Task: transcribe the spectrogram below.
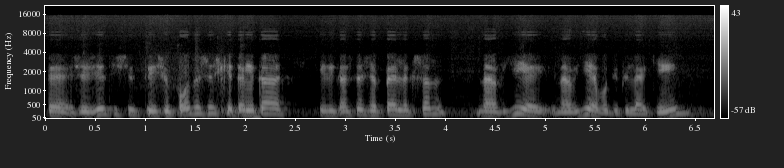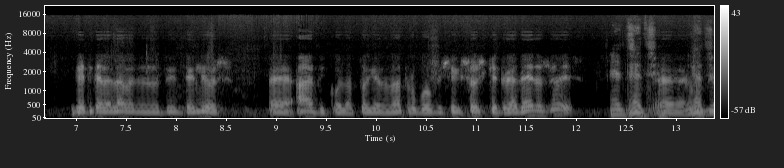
ε, συζήτηση της υπόθεσης και τελικά οι δικαστές επέλεξαν να βγει, να βγει από τη φυλακή γιατί καταλάβαιναν ότι είναι τελείως ε, άδικο όλο αυτό για έναν άνθρωπο που έχει σώσει και 31 ζωές. Έτσι. Έτσι. Ε, έτσι.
